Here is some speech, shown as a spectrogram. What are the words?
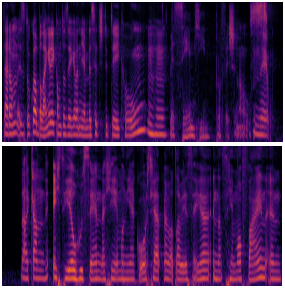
daarom is het ook wel belangrijk om te zeggen van, die message to take home. Mhm. Wij zijn geen professionals. Nee. Dat kan echt heel goed zijn dat je helemaal niet akkoord gaat met wat dat wij zeggen. En dat is helemaal fijn. En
